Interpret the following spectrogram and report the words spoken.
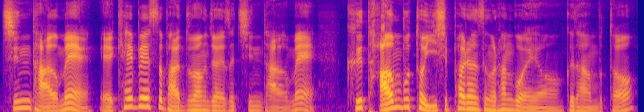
진 다음에 예, KBS 바두왕전에서 진 다음에 그 다음부터 28연승을 한 거예요. 그 다음부터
